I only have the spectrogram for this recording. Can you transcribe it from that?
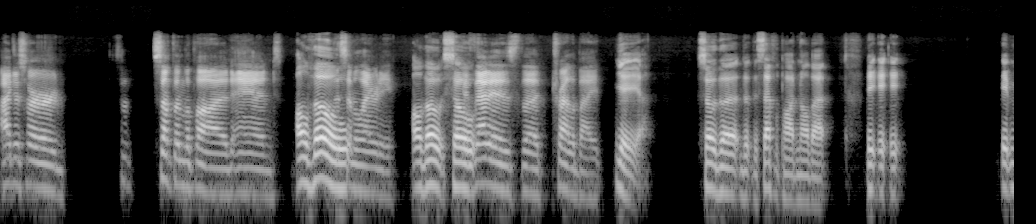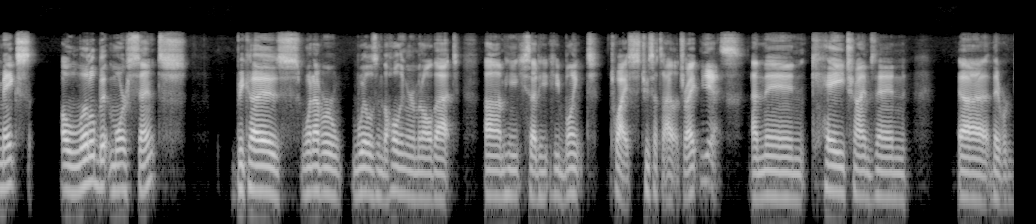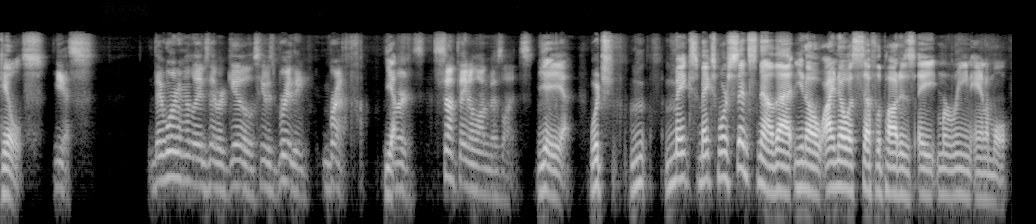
I just heard s- something lepod and the similarity. Although so that is the trilobite. Yeah, yeah, yeah. So the, the the cephalopod and all that, it it it, it makes a little bit more sense because whenever Will's in the holding room and all that, um, he said he, he blinked twice, two sets of eyelids, right? Yes. And then Kay chimes in uh, they were gills. Yes. They weren't eyelids, they were gills. He was breathing breath. Yeah. Or something along those lines. Yeah, yeah, yeah. Which m- makes makes more sense now that you know I know a cephalopod is a marine animal.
